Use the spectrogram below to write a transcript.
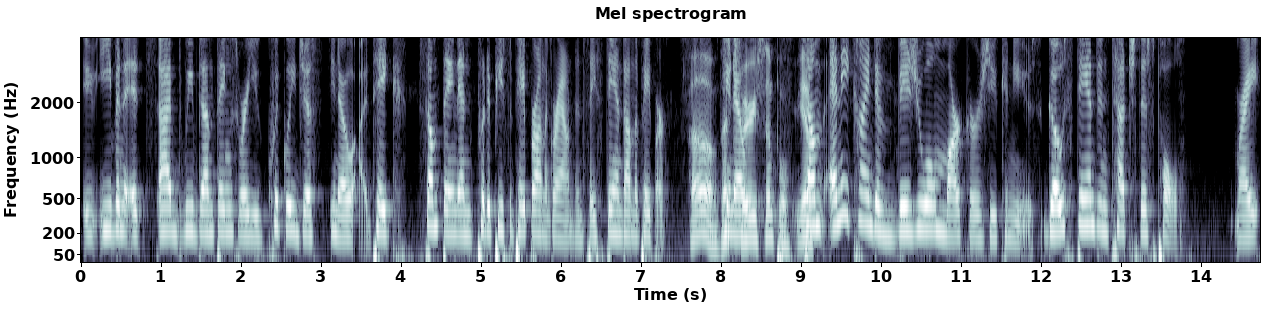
even it's I've, we've done things where you quickly just you know take something and put a piece of paper on the ground and say stand on the paper Oh, that's you know very simple. Yeah. some any kind of visual markers you can use go stand and touch this pole right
